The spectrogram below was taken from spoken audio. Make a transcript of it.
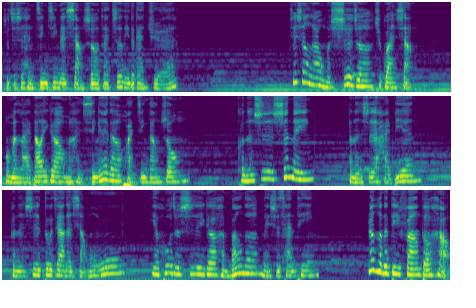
就只是很静静的享受在这里的感觉。接下来，我们试着去观想。我们来到一个我们很心爱的环境当中，可能是森林，可能是海边，可能是度假的小木屋，也或者是一个很棒的美食餐厅。任何的地方都好，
